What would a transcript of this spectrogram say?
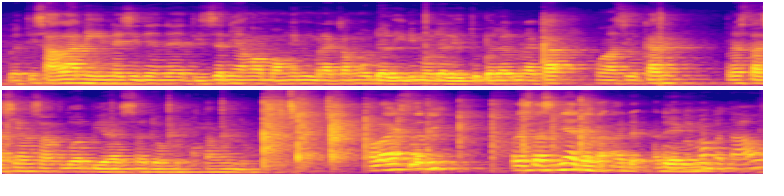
berarti salah nih netizen netizen yang ngomongin mereka modal ini modal itu padahal mereka menghasilkan prestasi yang sangat luar biasa dong tepuk tangan dong kalau EXO nih prestasinya ada nggak ada ada yang Gue ini mah nggak tahu.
